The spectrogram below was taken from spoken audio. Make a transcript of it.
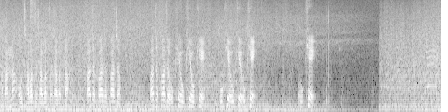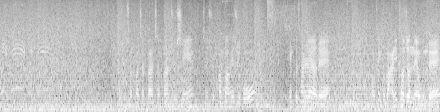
잡았나? 오 잡았다 잡았다 잡았다. 빠져 빠져 빠져 빠져 빠져. 오케이 오케이 오케이. 오케이 오케이 오케이. 오케이. 잠깐 잠깐 잠깐. 조심. 자쇼 한방 해주고. 탱크 살려야 돼. 어, 탱크 많이 터졌네요 근데.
